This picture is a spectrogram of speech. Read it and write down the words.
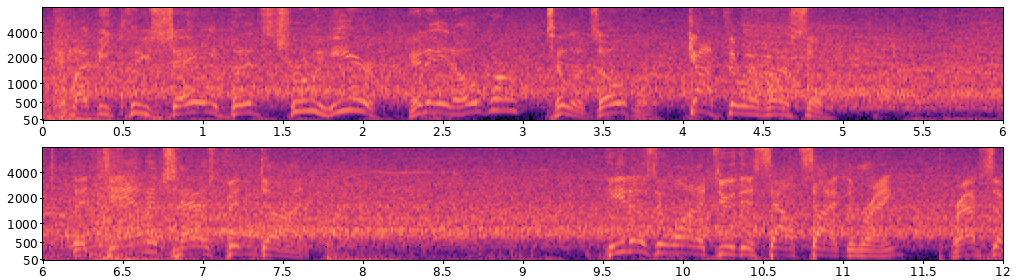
It might be cliche, but it's true here. It ain't over till it's over. Got the reversal. The damage has been done. He doesn't want to do this outside the ring. Perhaps a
